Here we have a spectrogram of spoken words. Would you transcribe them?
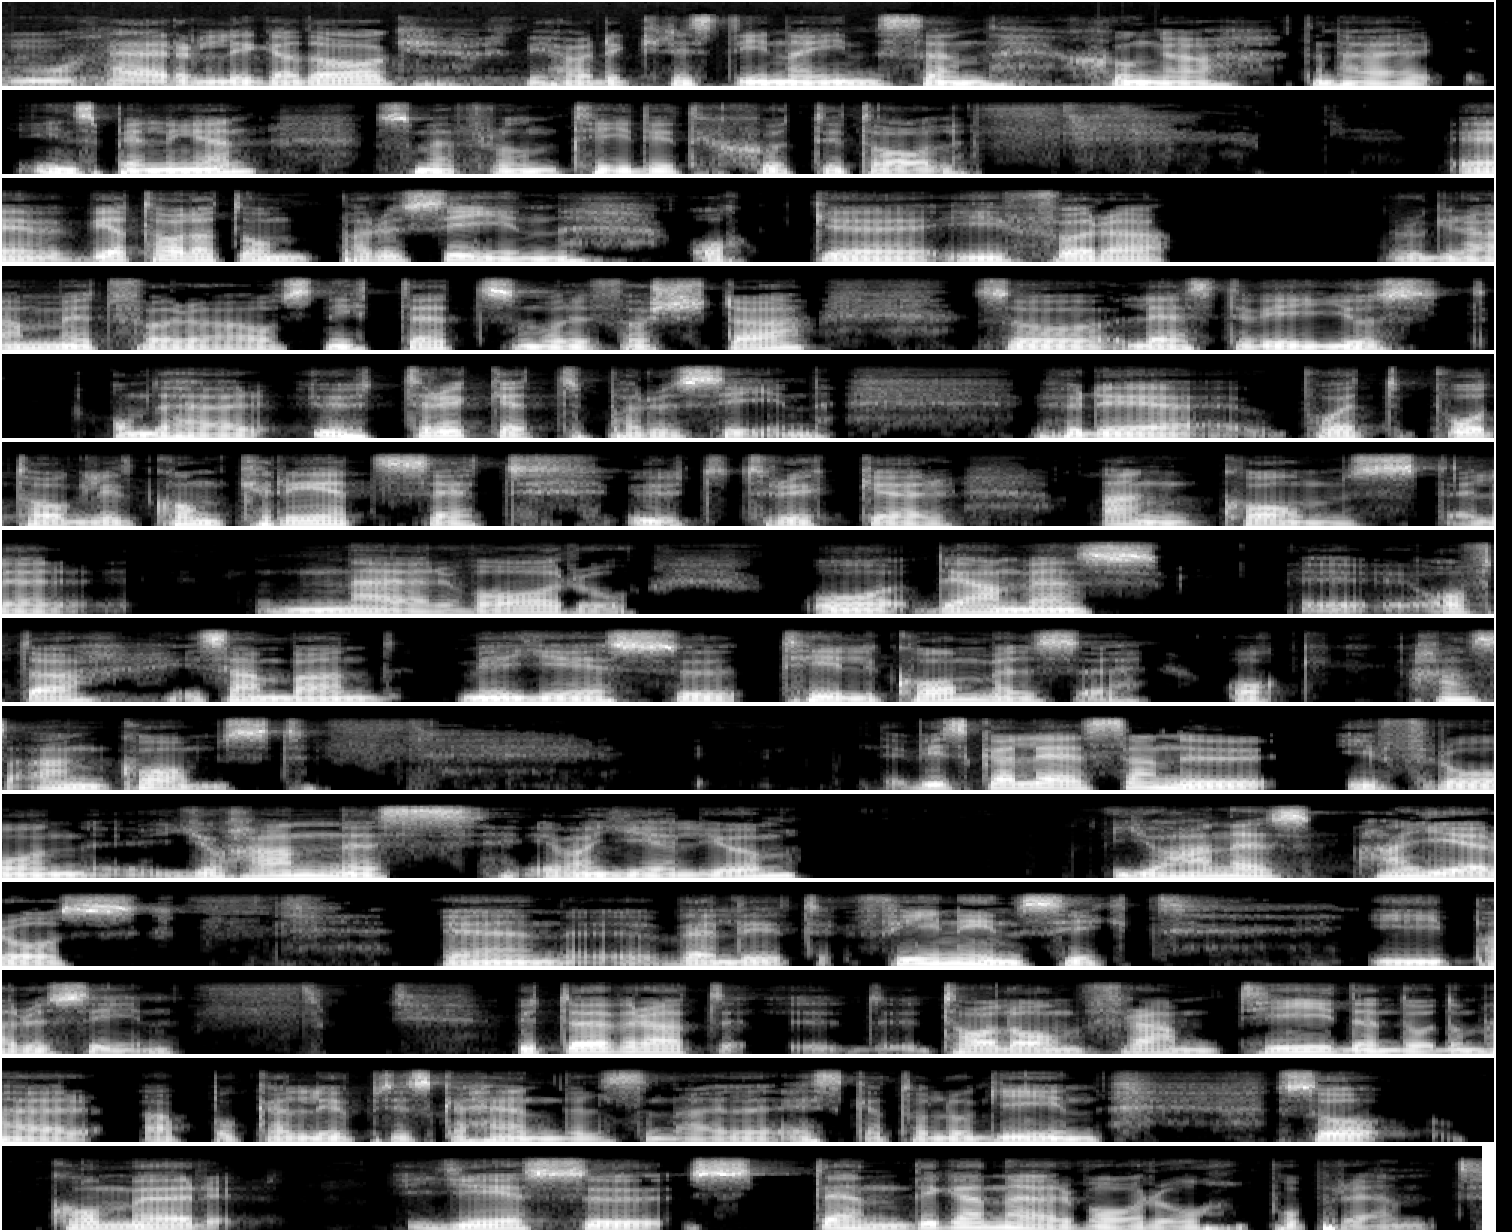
O härliga dag. Vi hörde Kristina Imsen sjunga den här inspelningen som är från tidigt 70-tal. Eh, vi har talat om parusin och eh, i förra programmet, förra avsnittet som var det första, så läste vi just om det här uttrycket parusin. hur det på ett påtagligt konkret sätt uttrycker ankomst eller närvaro. Och det används eh, ofta i samband med Jesu tillkommelse och hans ankomst. Vi ska läsa nu ifrån Johannes evangelium. Johannes, han ger oss en eh, väldigt fin insikt i parusin. Utöver att eh, tala om framtiden, då, de här apokalyptiska händelserna eller eskatologin, så kommer Jesu ständiga närvaro på pränt.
